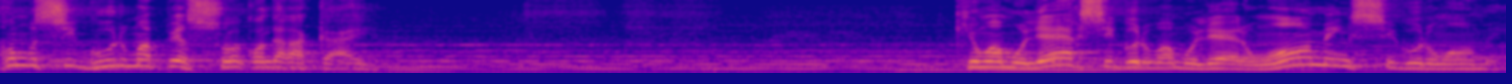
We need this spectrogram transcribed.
como segura uma pessoa quando ela cai. Que uma mulher segura uma mulher, um homem segura um homem.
